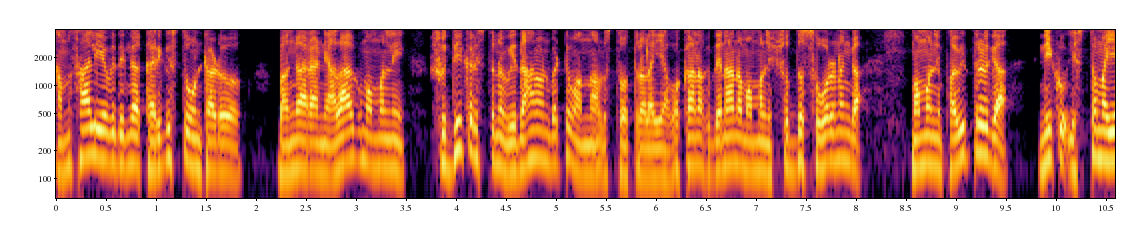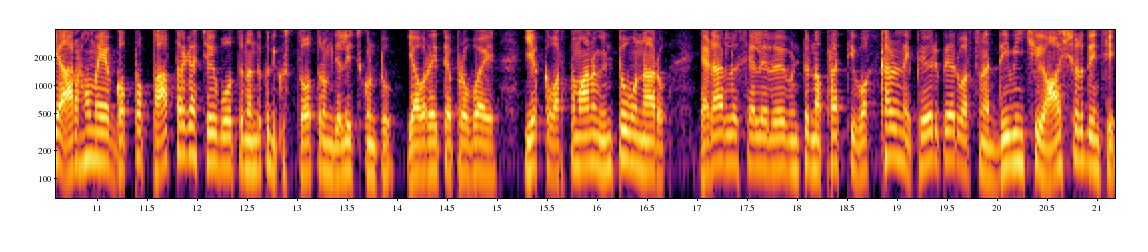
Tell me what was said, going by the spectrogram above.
కంసాలి ఏ విధంగా కరిగిస్తూ ఉంటాడో బంగారాన్ని అలాగూ మమ్మల్ని శుద్ధీకరిస్తున్న విధానాన్ని బట్టి వందనాలు స్తోత్రాలయ్యా. ఒకనొక దినాన మమ్మల్ని శుద్ధ సువర్ణంగా మమ్మల్ని పవిత్రులుగా నీకు ఇష్టమయ్యే అర్హమయ్యే గొప్ప పాత్రగా చేయబోతున్నందుకు నీకు స్తోత్రం చెల్లించుకుంటూ ఎవరైతే ప్రభు ఈ యొక్క వర్తమానం వింటూ ఉన్నారో ఎడారిలో శైలిలో వింటున్న ప్రతి ఒక్కళ్ళని పేరు పేరు వరుసన దీవించి ఆశీర్వదించి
